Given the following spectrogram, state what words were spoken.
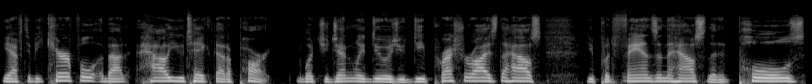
you have to be careful about how you take that apart what you generally do is you depressurize the house. You put fans in the house so that it pulls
